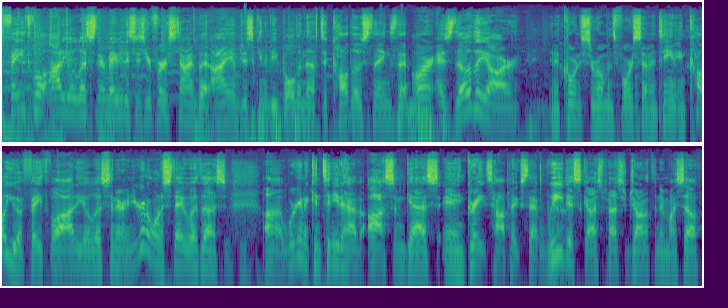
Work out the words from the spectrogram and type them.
faithful audio listener. Maybe this is your first time, but I am just going to be bold enough to call those things that aren't as though they are in accordance to Romans 4:17 and call you a faithful audio listener and you're going to want to stay with us. Uh, we're going to continue to have awesome guests and great topics that we discuss, Pastor Jonathan and myself.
